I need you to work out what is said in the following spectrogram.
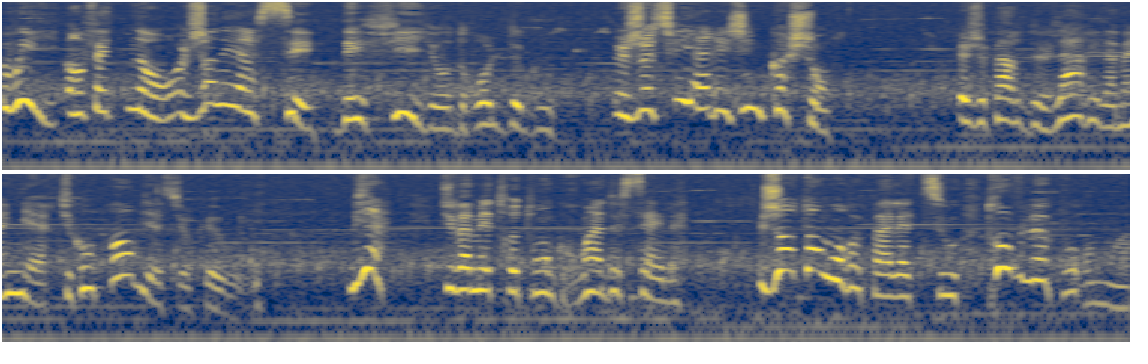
Oui, en fait, non. J'en ai assez des filles aux drôles de goût. Je suis un régime cochon. Je parle de l'art et la manière, tu comprends? Bien sûr que oui. Bien, tu vas mettre ton groin de sel. J'entends mon repas là-dessous, trouve-le pour moi.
